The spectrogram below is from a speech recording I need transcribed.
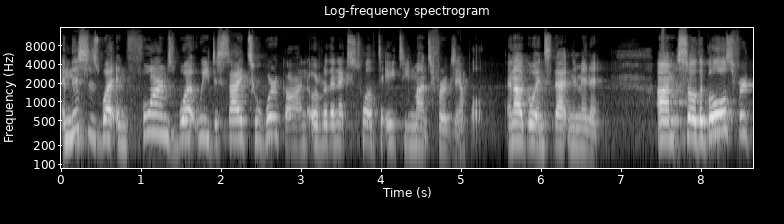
and this is what informs what we decide to work on over the next 12 to 18 months, for example. And I'll go into that in a minute. Um, so the goals for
